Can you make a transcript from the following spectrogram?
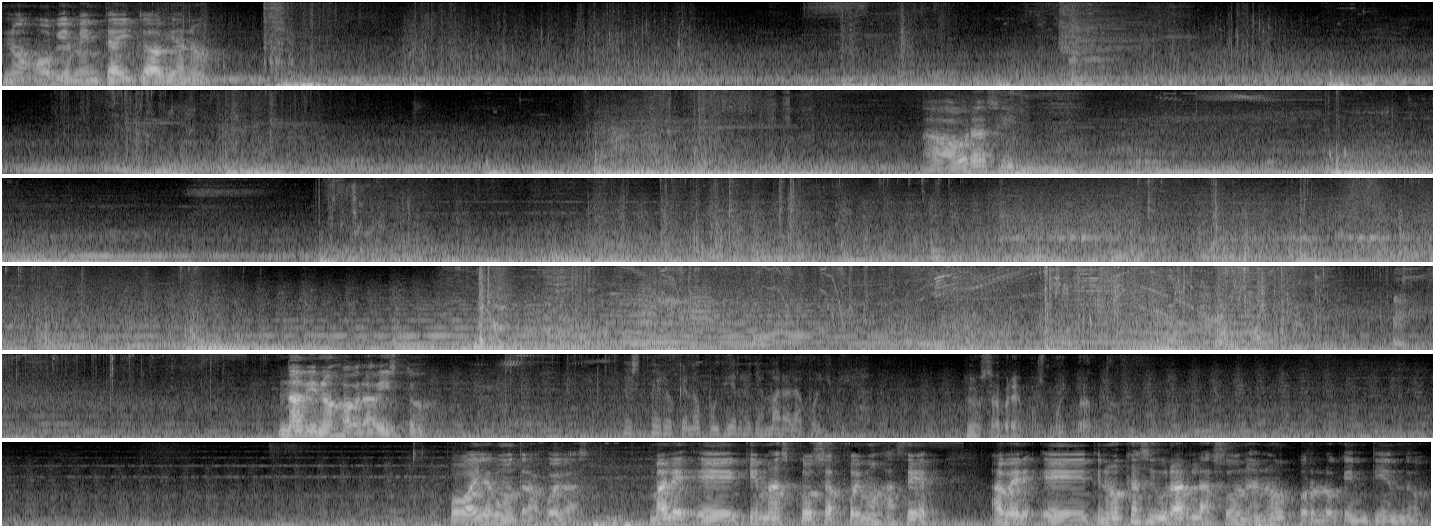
No, obviamente ahí todavía no. Ahora sí. Nadie nos habrá visto. Espero que no pudiera llamar a la policía. Lo sabremos muy pronto. Pues vaya como te la juegas. Vale, eh, ¿qué más cosas podemos hacer? A ver, eh, tenemos que asegurar la zona, ¿no? Por lo que entiendo.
